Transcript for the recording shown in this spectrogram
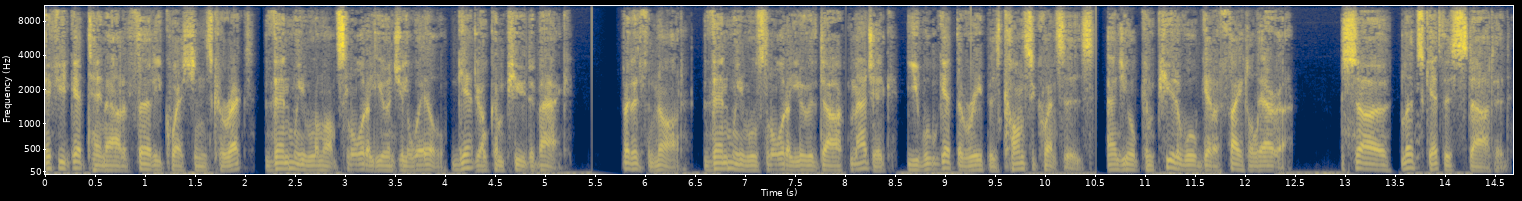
If you get 10 out of 30 questions correct, then we will not slaughter you and you will get your computer back. But if not, then we will slaughter you with dark magic, you will get the Reaper's consequences, and your computer will get a fatal error. So, let's get this started.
